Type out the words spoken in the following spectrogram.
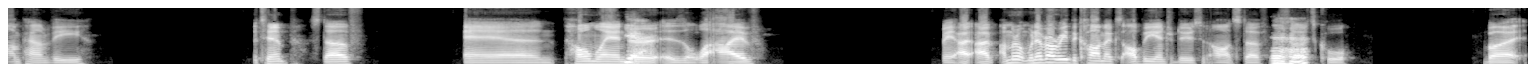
Compound V, the temp stuff, and Homelander is alive. I mean, I, I, I'm gonna whenever I read the comics, I'll be introduced and all that stuff, so Mhm. that's cool. But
